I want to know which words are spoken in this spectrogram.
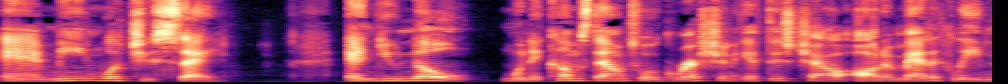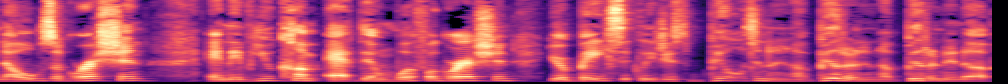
and mean what you say. And you know when it comes down to aggression, if this child automatically knows aggression, and if you come at them with aggression, you're basically just building it up, building it up, building it up.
